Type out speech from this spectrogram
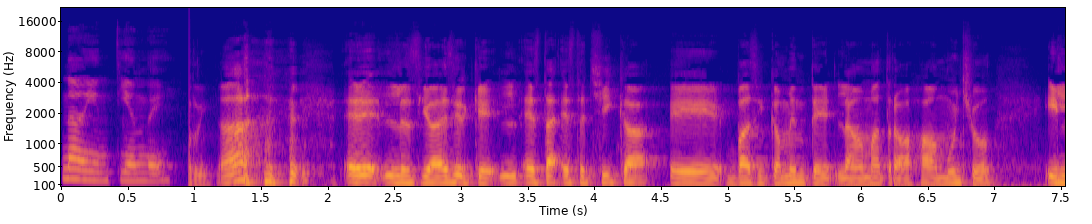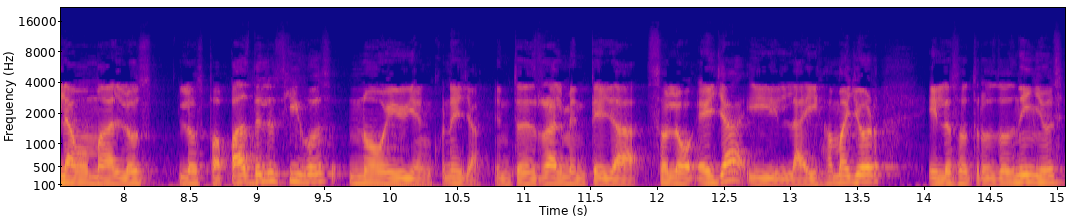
nadie entiende. Ah, eh, les iba a decir que esta, esta chica, eh, básicamente la mamá trabajaba mucho y la mamá, los, los papás de los hijos no vivían con ella. Entonces realmente ella, solo ella y la hija mayor y los otros dos niños.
